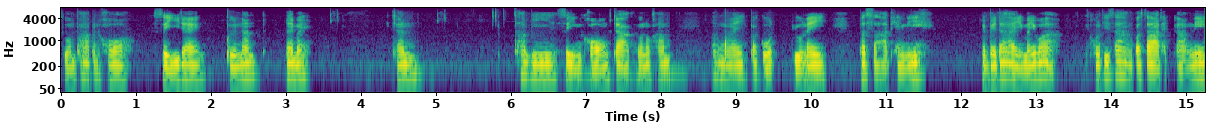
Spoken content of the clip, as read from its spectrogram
สวมผ้าพันคอ สีแดงผืนนั้นได้ไหม ฉัน ถ้ามีสิ่งของจากสวนทองคำมากมายปรากฏอยู่ในปราสาทแห่งนี้ เป็นไปได้ไหมว่าคนที่สร้างปราสาทหลังนี้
